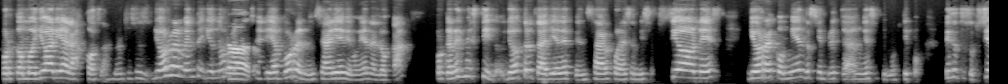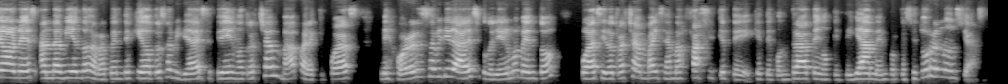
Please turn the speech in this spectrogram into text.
por como yo haría las cosas, ¿no? Entonces, yo realmente, yo no renunciaría por renunciar y me voy a la loca, porque no es mi estilo. Yo trataría de pensar cuáles son mis opciones. Yo recomiendo siempre que hagan ese tipo, tipo, piensa tus opciones, anda viendo de repente qué otras habilidades te piden en otra chamba para que puedas mejorar esas habilidades y cuando llegue el momento puedas ir a otra chamba y sea más fácil que te, que te contraten o que te llamen, porque si tú renuncias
